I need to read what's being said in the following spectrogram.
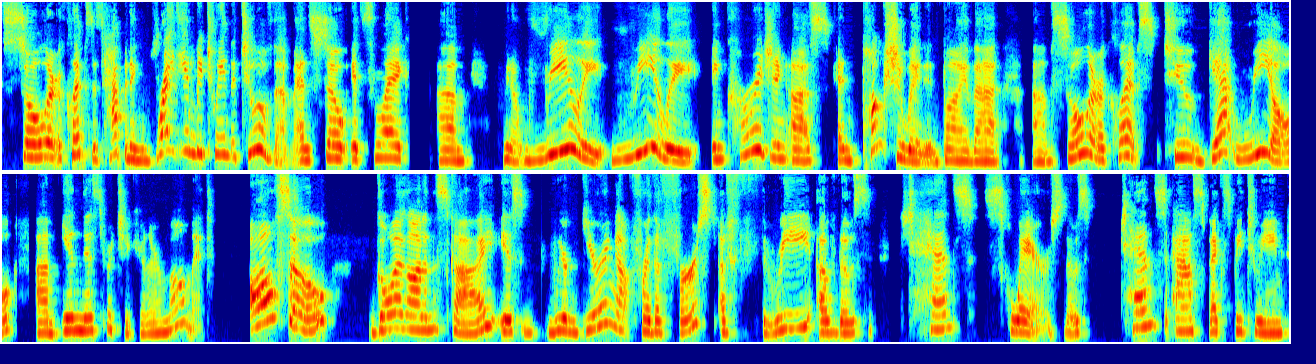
solar eclipse is happening right in between the two of them. And so it's like, um, you know, really, really encouraging us and punctuated by that um, solar eclipse to get real um, in this particular moment. Also, going on in the sky is we're gearing up for the first of three of those tense squares, those tense aspects between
